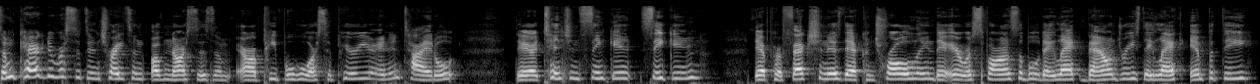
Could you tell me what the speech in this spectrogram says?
some characteristics and traits of narcissism are people who are superior and entitled. They're attention seeking, they're perfectionists, they're controlling, they're irresponsible, they lack boundaries, they lack empathy.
